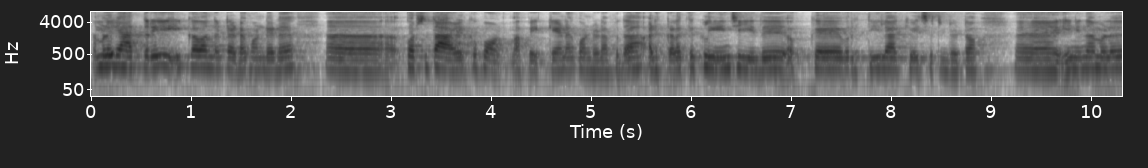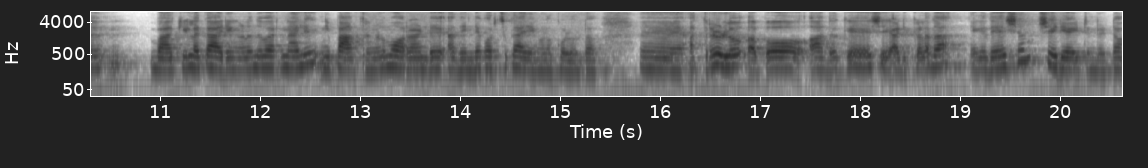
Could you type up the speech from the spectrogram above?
നമ്മൾ രാത്രി ഇക്ക ഇട കൊണ്ടിട കുറച്ച് താഴേക്ക് പോകണം അപ്പോൾ ഇക്കയാണ് കൊണ്ടിടുക അപ്പോൾ ഇതാ അടുക്കളൊക്കെ ക്ലീൻ ചെയ്ത് ഒക്കെ വൃത്തിയിലാക്കി വെച്ചിട്ടുണ്ട് കേട്ടോ ഇനി നമ്മൾ ബാക്കിയുള്ള കാര്യങ്ങൾ എന്ന് പറഞ്ഞാൽ ഇനി പാത്രങ്ങൾ മോറാണ്ട് അതിന്റെ കുറച്ച് കാര്യങ്ങളൊക്കെ ഉള്ളൂ കേട്ടോ അത്രേ ഉള്ളൂ. അപ്പോൾ അതൊക്കെ അടുക്കളതാ ഏകദേശം ശരിയായിട്ടുണ്ട് കേട്ടോ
